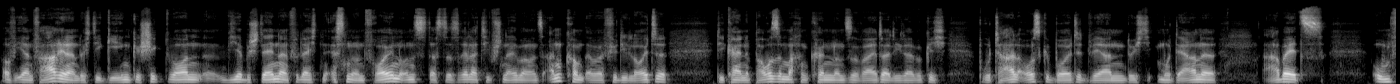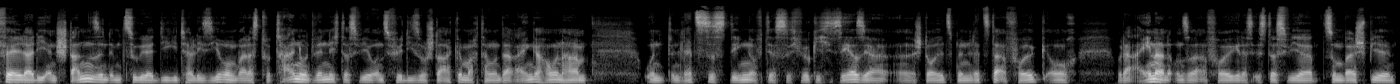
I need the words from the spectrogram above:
auf ihren Fahrrädern durch die Gegend geschickt worden. Wir bestellen dann vielleicht ein Essen und freuen uns, dass das relativ schnell bei uns ankommt. Aber für die Leute, die keine Pause machen können und so weiter, die da wirklich brutal ausgebeutet werden durch moderne Arbeits- Umfelder, die entstanden sind im Zuge der Digitalisierung, war das total notwendig, dass wir uns für die so stark gemacht haben und da reingehauen haben. Und ein letztes Ding, auf das ich wirklich sehr, sehr äh, stolz bin, letzter Erfolg auch oder einer unserer Erfolge, das ist, dass wir zum Beispiel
